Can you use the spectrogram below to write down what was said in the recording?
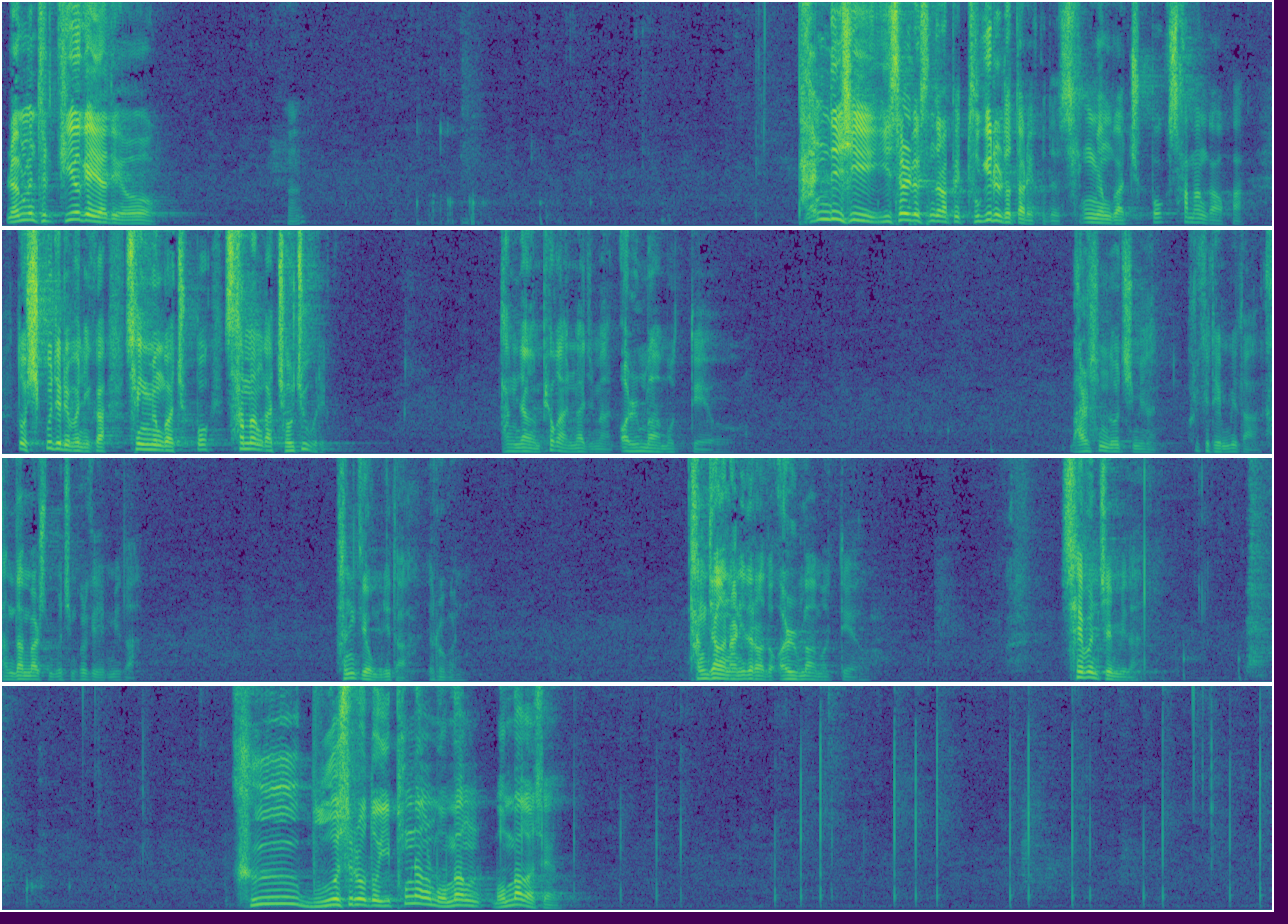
여러분 기억해야 돼요. 반드시 이스라엘 백성들 앞에 두 길을 뒀다 그랬거든. 생명과 축복, 사망과 화. 또 19절에 보니까 생명과 축복, 사망과 저주 그랬고. 당장은 표가 안 나지만 얼마 못 돼요. 말씀 놓치면 그렇게 됩니다. 간단 말씀 놓치면 그렇게 됩니다. 한계 옵니다, 여러분. 당장은 아니더라도 얼마 못 돼요. 세 번째입니다. 그 무엇으로도 이 풍랑을 못, 막, 못 막았어요.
